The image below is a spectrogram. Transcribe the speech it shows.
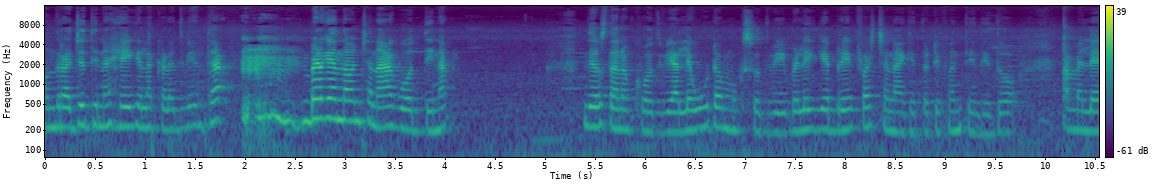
ಒಂದು ರಜದ ದಿನ ಹೇಗೆಲ್ಲ ಕಳೆದ್ವಿ ಅಂತ ಬೆಳಗ್ಗೆಯಿಂದ ಒಂದು ಚೆನ್ನಾಗಿ ಓದ್ ದಿನ. ದೇವಸ್ಥಾನಕ್ಕೆ ಹೋದ್ವಿ, ಅಲ್ಲೇ ಊಟ ಮುಗಿಸಿದ್ವಿ. ಬೆಳಿಗ್ಗೆ ಬ್ರೇಕ್ಫಾಸ್ಟ್ ಚೆನ್ನಾಗಿತ್ತು ಟಿಫನ್ ತಿಂದಿದ್ದು. ಆಮೇಲೆ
